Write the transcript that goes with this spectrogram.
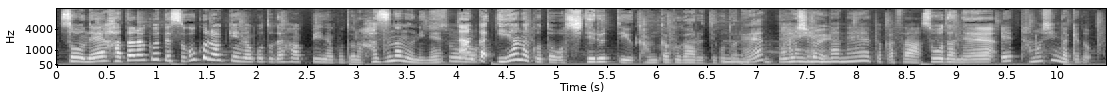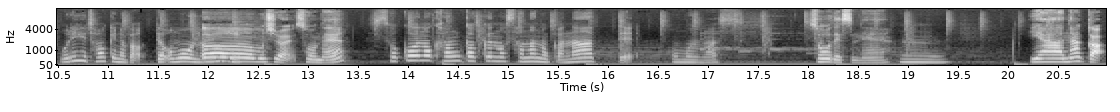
そうね。働くってすごくラッキーなことでハッピーなことなはずなのにね。なんか嫌なことをしてるっていう感覚があるってことね、うん。大面白い。変だねとかさ。そうだね。え楽しいんだけど。What are you talking about? って思うのに。ああ面白い。そうね。そこの感覚の差なのかなって思います。そうですね。うんいやーなんか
